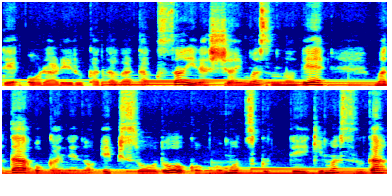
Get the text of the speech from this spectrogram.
ておられる方がたくさんいらっしゃいますので、またお金のエピソードを今後も作っていきますが、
